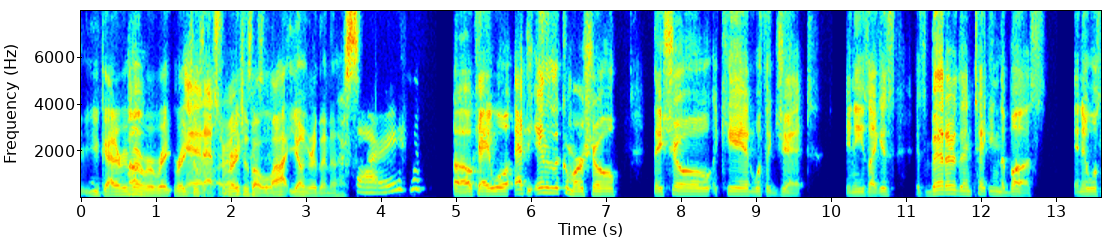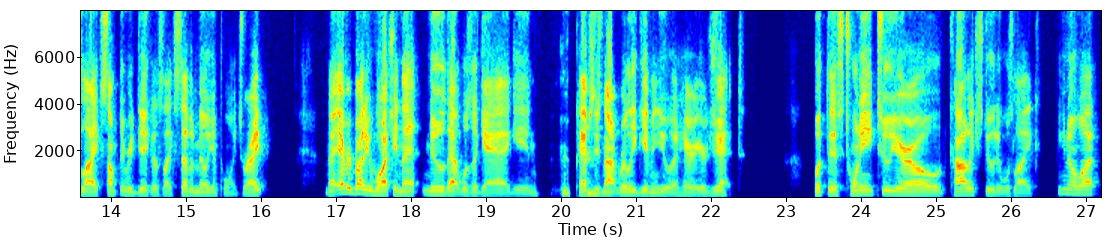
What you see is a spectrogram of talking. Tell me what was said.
you got to remember, Ra- Rachel's that's right, Rachel's a lot younger than us. sorry. Uh, okay, well, at the end of the commercial, they show a kid with a jet, and he's like, "It's it's better than taking the bus," and it was like something ridiculous, like seven million points, right? Now, everybody watching that knew that was a gag, and Pepsi's not really giving you a Harrier jet. But this 22 year old college student was like, "You know what?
